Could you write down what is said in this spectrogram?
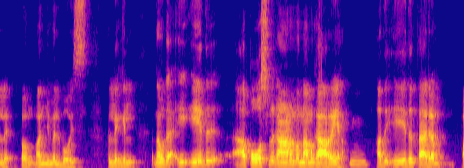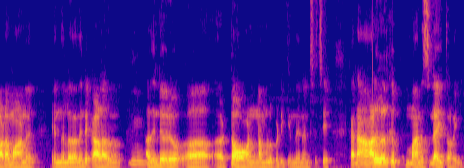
അല്ലേ? ഇപ്പം മഞ്ഞുമൽ ബോയ്സ് അല്ലെങ്കിൽ നമുക്ക് ഏത് ആ പോസ്റ്റർ കാണുമ്പോൾ നമുക്ക് അറിയാം അത് ഏത് തരം പടമാണ് എന്നുള്ളത്. അതിന്റെ കളർ. അതിന്റെ ഒരു ടോൺ നമ്മൾ പിടിക്കുന്നതിനനുസരിച്ച്. കാരണം ആളുകൾക്ക് മനസ്സിലായി തുടങ്ങി.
